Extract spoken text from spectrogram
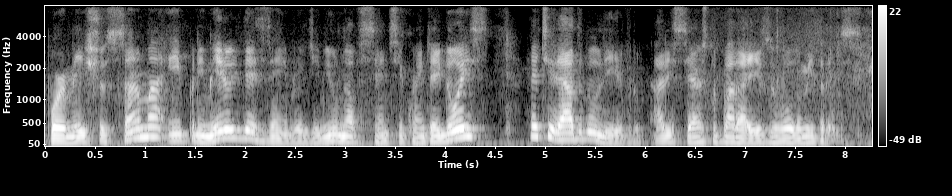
Por Meixo Sama, em 1 de dezembro de 1952, retirado do livro Alicerce do Paraíso, volume 3.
